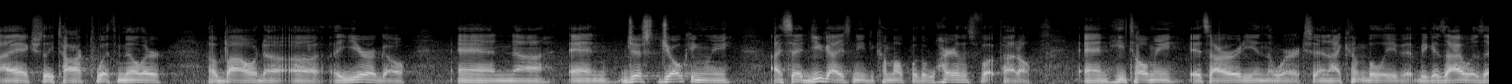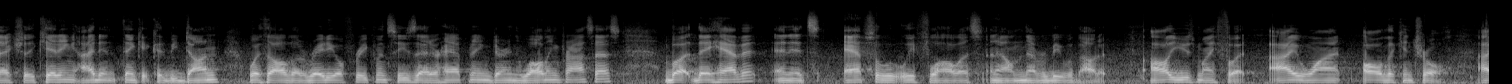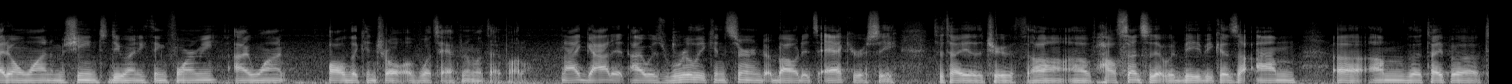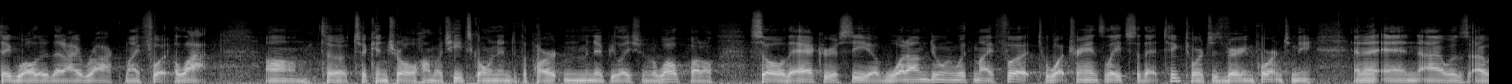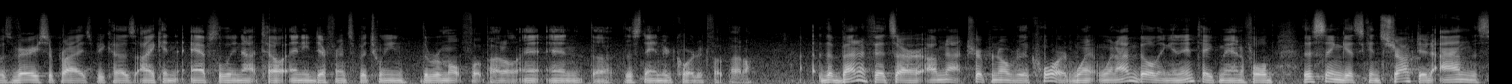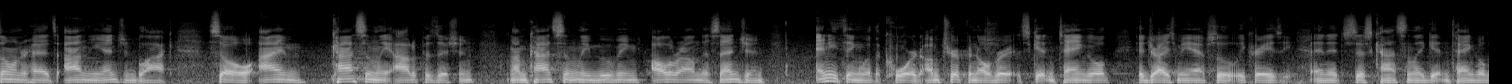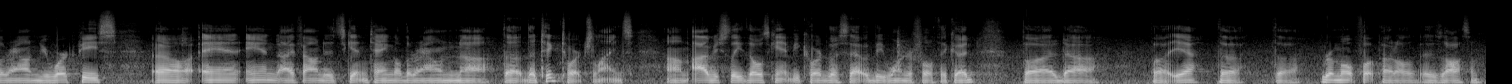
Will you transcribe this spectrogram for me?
I actually talked with Miller about uh, uh, a year ago and, uh, and just jokingly I said you guys need to come up with a wireless foot pedal and he told me it's already in the works and I couldn't believe it because I was actually kidding. I didn't think it could be done with all the radio frequencies that are happening during the welding process but they have it and it's absolutely flawless and I'll never be without it. I'll use my foot. I want all the control. I don't want a machine to do anything for me. I want all the control of what's happening with that puddle. When I got it, I was really concerned about its accuracy, to tell you the truth, uh, of how sensitive it would be because I'm, uh, I'm the type of TIG welder that I rock my foot a lot um, to, to control how much heat's going into the part and manipulation of the weld puddle. So the accuracy of what I'm doing with my foot to what translates to that TIG torch is very important to me. And, and I, was, I was very surprised because I can absolutely not tell any difference between the remote foot pedal and, and the, the standard corded foot pedal the benefits are I'm not tripping over the cord. When, when I'm building an intake manifold, this thing gets constructed on the cylinder heads, on the engine block, so I'm constantly out of position. I'm constantly moving all around this engine. Anything with a cord, I'm tripping over it, it's getting tangled, it drives me absolutely crazy. And it's just constantly getting tangled around your workpiece, uh, and, and I found it's getting tangled around uh, the, the TIG torch lines. Um, obviously those can't be cordless, that would be wonderful if they could, but, uh, but yeah, the, the remote foot pedal is awesome.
